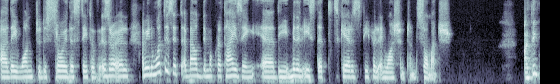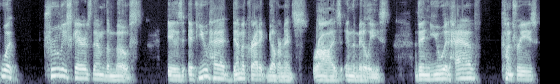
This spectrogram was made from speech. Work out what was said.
Uh, they want to destroy the state of Israel. I mean, what is it about democratizing uh, the Middle East that scares people in Washington so much? I think what truly scares them the most is if you had democratic governments rise in the Middle East, then you would have countries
